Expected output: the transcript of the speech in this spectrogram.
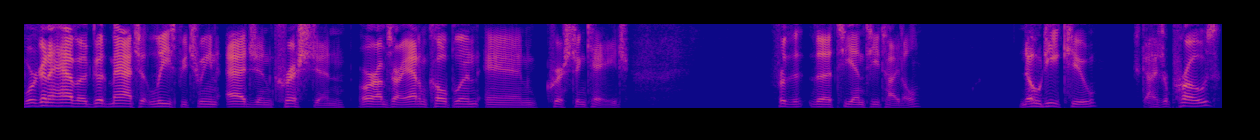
We're going to have a good match at least between Edge and Christian, or I'm sorry, Adam Copeland and Christian Cage for the, the TNT title. No DQ. These guys are pros.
